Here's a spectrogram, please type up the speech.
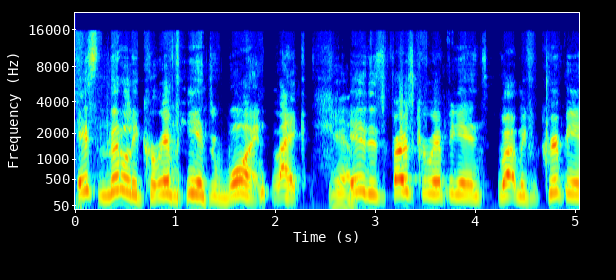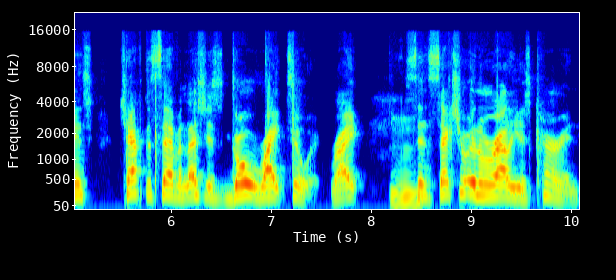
It's literally Corinthians 1. Like Yeah. it is First Corinthians, well, I mean Corinthians chapter 7. Let's just go right to it, right? Mhm. Since sexual immorality is current,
